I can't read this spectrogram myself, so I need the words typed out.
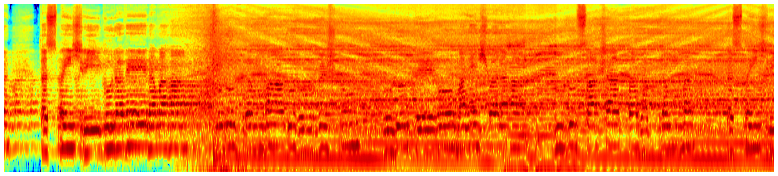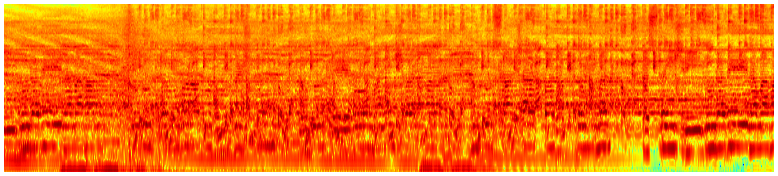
तस्मै श्रीगुरवे नमः। गुरुर्ब्रह्मा, गुरुर्विष्णु, गुरुर्देवो महेश्वरः। गुरुः साक्षात् परब्रह्म। तस्मै श्रीगुरवे नमः। गुरुर्ब्रह्मा, गुरुर्विष्णु, गुरुर्देवो महेश्वरः। गुरुः साक्षात् परब्रह्म। तस्मै श्रीगुरवे नमः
